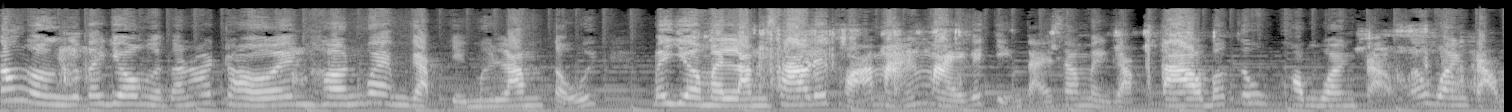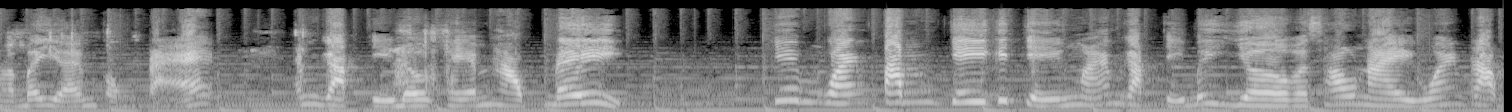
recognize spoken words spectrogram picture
Có người người ta vô người ta nói trời ơi em hên quá em gặp chị 15 tuổi. Bây giờ mày làm sao để thỏa mãn mày? Cái chuyện tại sao mày gặp tao bất cứ không quan trọng cái quan trọng là bây giờ em còn trẻ em gặp chị được thì em học đi. Chứ em quan tâm chi cái chuyện mà em gặp chị bây giờ và sau này quan trọng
